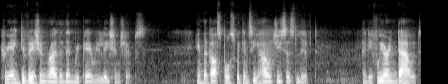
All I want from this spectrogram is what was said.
Create division rather than repair relationships. In the Gospels, we can see how Jesus lived. And if we are in doubt,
